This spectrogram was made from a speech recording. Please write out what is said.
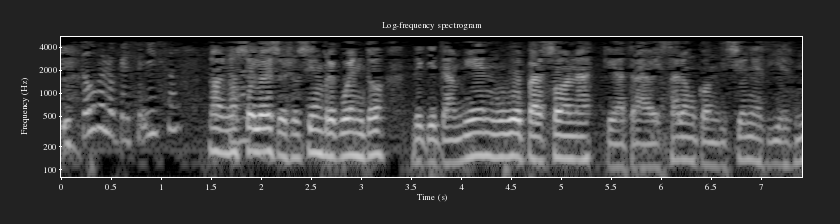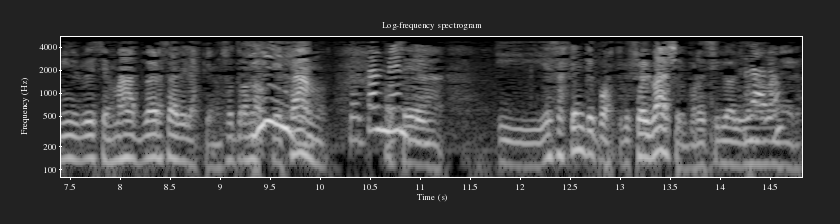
¿Y todo lo que se hizo? No, no solo eso, yo siempre cuento de que también hubo personas que atravesaron condiciones diez mil veces más adversas de las que nosotros nos quejamos. Totalmente y esa gente construyó el valle, por decirlo de alguna manera.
